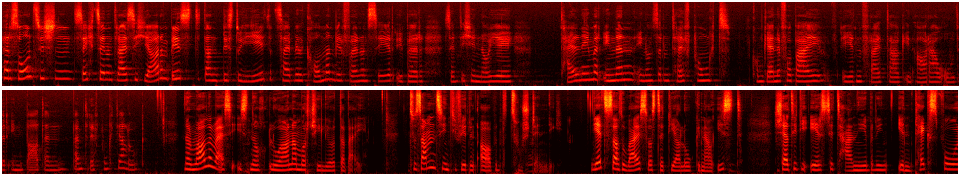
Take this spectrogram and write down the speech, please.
Person zwischen 16 und 30 Jahren bist, dann bist du jederzeit willkommen. Wir freuen uns sehr über sämtliche neue TeilnehmerInnen in unserem Treffpunkt. Komm gerne vorbei, jeden Freitag in Aarau oder in Baden beim Treffpunkt Dialog. Normalerweise ist noch Luana Morcillo dabei. Zusammen sind sie für den Abend zuständig. Jetzt, da du weißt, was der Dialog genau ist, stellt dir die erste Teilnehmerin ihren Text vor,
